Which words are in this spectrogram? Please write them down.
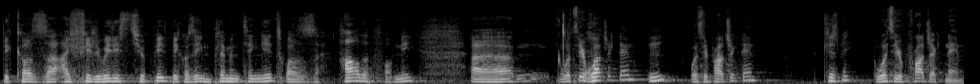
because uh, I feel really stupid because implementing it was harder for me. Um, What's your what- project name? Hmm? What's your project name? Excuse me? What's your project name?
